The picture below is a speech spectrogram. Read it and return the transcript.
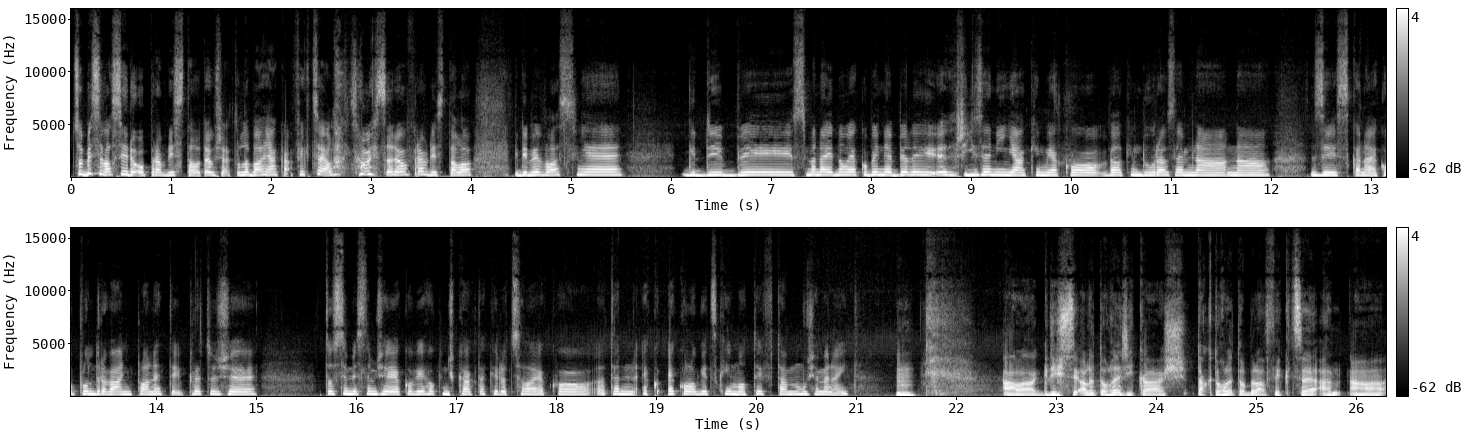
co by se vlastně doopravdy stalo. Dobře, tohle byla nějaká fikce, ale co by se doopravdy stalo, kdyby vlastně kdyby jsme najednou jakoby nebyli řízený nějakým jako velkým důrazem na, na zisk a na jako plundrování planety, protože to si myslím, že jako v jeho knižkách taky docela jako ten ekologický motiv tam můžeme najít. Hmm. Ale když si ale tohle říkáš, tak tohle to byla fikce a, a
